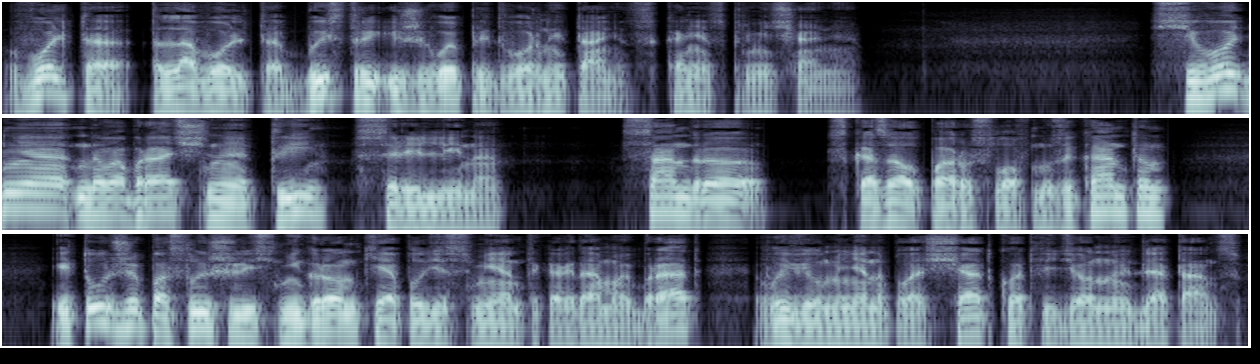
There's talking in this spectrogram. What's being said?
Вольта, ла вольта, быстрый и живой придворный танец. Конец примечания. Сегодня новобрачная ты, Сареллина. Сандро сказал пару слов музыкантам, и тут же послышались негромкие аплодисменты, когда мой брат вывел меня на площадку, отведенную для танцев.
